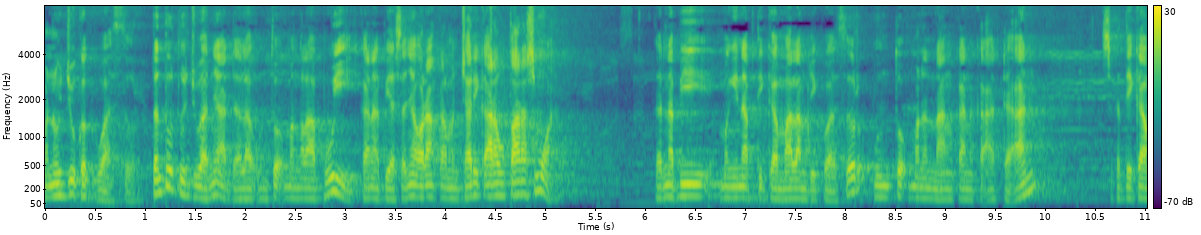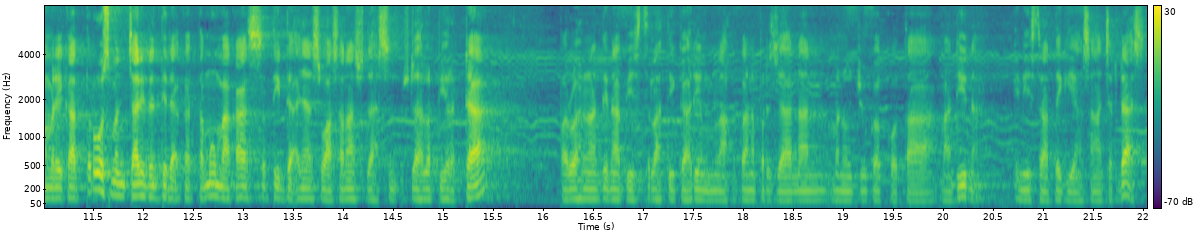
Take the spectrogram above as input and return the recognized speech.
menuju ke Gua Thur. Tentu tujuannya adalah untuk mengelabui karena biasanya orang akan mencari ke arah utara semua. Dan Nabi menginap tiga malam di Gua Thur untuk menenangkan keadaan. Seketika mereka terus mencari dan tidak ketemu maka setidaknya suasana sudah sudah lebih reda. Barulah nanti Nabi setelah tiga hari melakukan perjalanan menuju ke kota Madinah. Ini strategi yang sangat cerdas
